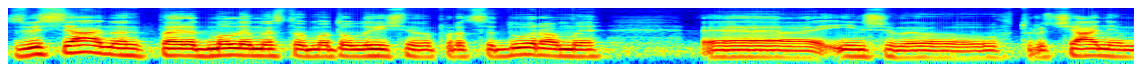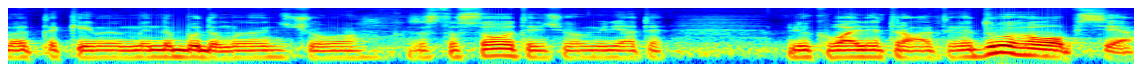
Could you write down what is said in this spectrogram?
Звичайно, перед малими стоматологічними процедурами. е, Іншими втручаннями такими ми не будемо нічого застосовувати, нічого міняти лікувальні практики. Друга опція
